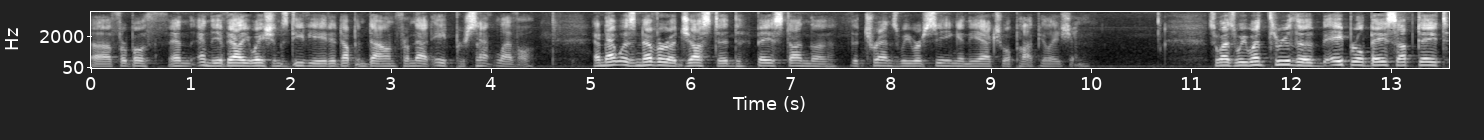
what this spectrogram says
uh, for both, and, and the evaluations deviated up and down from that 8% level and that was never adjusted based on the, the trends we were seeing in the actual population. So as we went through the April base update,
